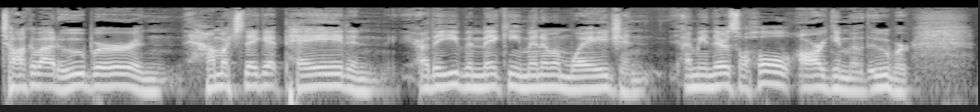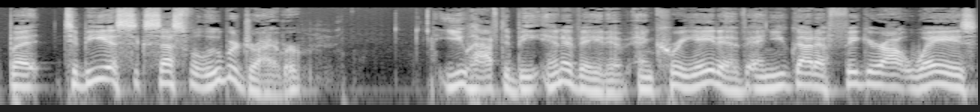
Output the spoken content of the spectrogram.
talk about Uber and how much they get paid and are they even making minimum wage? And I mean, there's a whole argument with Uber. But to be a successful Uber driver, you have to be innovative and creative and you've got to figure out ways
